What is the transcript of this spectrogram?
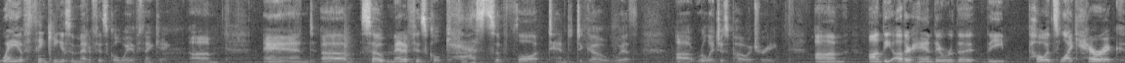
way of thinking is a metaphysical way of thinking, um, and um, so metaphysical casts of thought tended to go with uh, religious poetry. Um, on the other hand, there were the the poets like Herrick,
